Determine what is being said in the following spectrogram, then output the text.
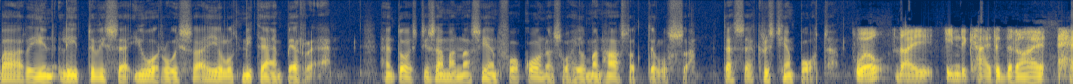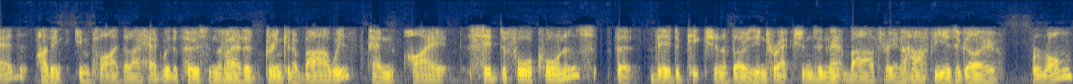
baariin liittyvissä juoruissa ei ollut mitään perää. Hän toisti saman asian Four Corners-ohjelman haastattelussa. Tässä Christian Porter. Well, they indicated that I had, I think implied that I had with a person that I had a drink in a bar with, and I said to Four Corners that their depiction of those interactions in that bar three and a half years ago were wrong.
